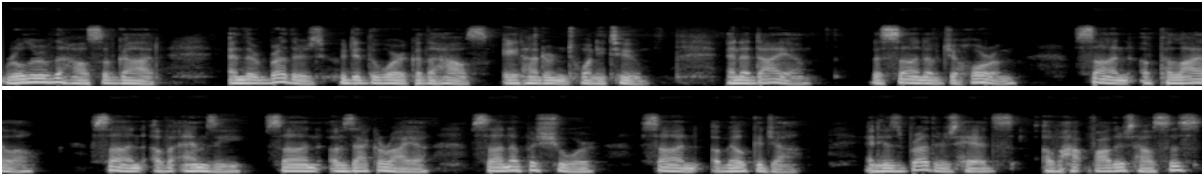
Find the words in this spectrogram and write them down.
ruler of the house of God, and their brothers who did the work of the house, 822. And Adaiah, the son of Jehoram, son of Pelaliah, son of Amzi, son of Zechariah, son of Pashhur, son of Malchijah, and his brothers' heads of fathers' houses,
